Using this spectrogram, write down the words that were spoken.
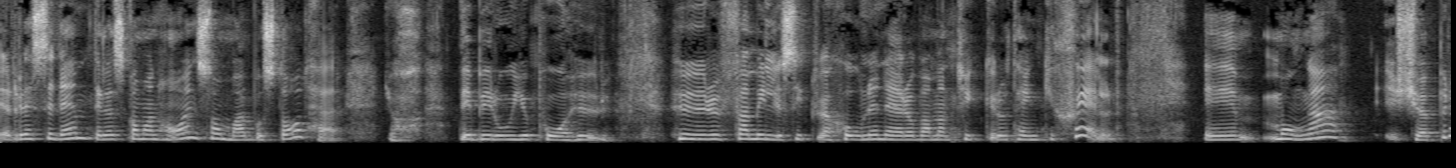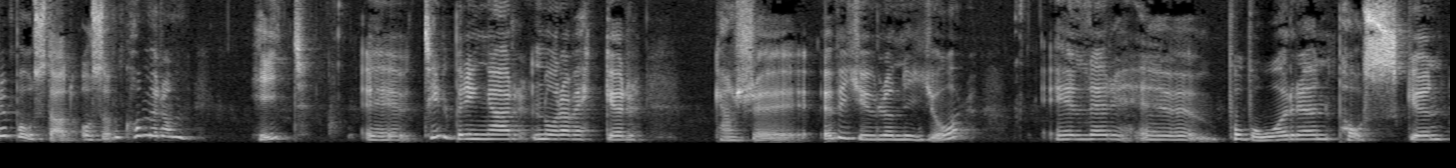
resident eller ska man ha en sommarbostad här? Ja, det beror ju på hur, hur familjesituationen är och vad man tycker och tänker själv. Eh, många köper en bostad och så kommer de hit, eh, tillbringar några veckor, kanske över jul och nyår eller eh, på våren, påsken,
